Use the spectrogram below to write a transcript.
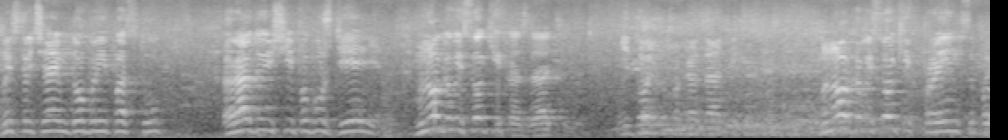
Мы встречаем добрые поступки, радующие побуждения, много высоких... Показателей. Не только показателей. Много высоких принципов.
